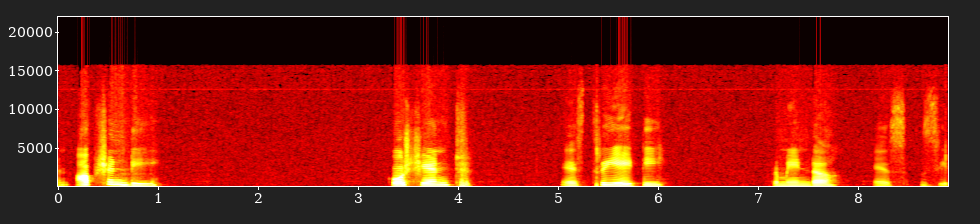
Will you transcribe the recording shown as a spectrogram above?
And option D. Quotient is 380, remainder is 0.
